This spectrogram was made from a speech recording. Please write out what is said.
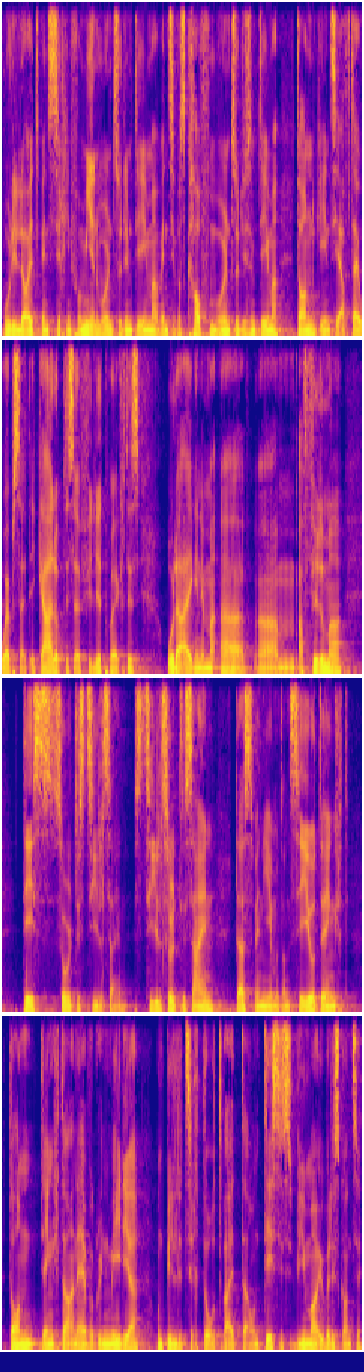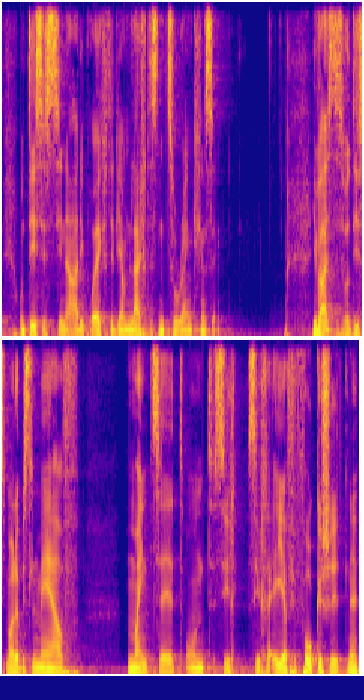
wo die Leute, wenn sie sich informieren wollen zu dem Thema, wenn sie was kaufen wollen zu diesem Thema, dann gehen sie auf deine Website. Egal, ob das ein Affiliate-Projekt ist oder eigene äh, ähm, eine Firma, das sollte das Ziel sein. Das Ziel sollte sein, dass wenn jemand an SEO denkt, dann denkt er an Evergreen Media und bildet sich dort weiter. Und das ist, wie man über das Ganze, und das sind auch die Projekte, die am leichtesten zu ranken sind. Ich weiß, das war diesmal ein bisschen mehr auf Mindset und sicher eher für Fortgeschrittene.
